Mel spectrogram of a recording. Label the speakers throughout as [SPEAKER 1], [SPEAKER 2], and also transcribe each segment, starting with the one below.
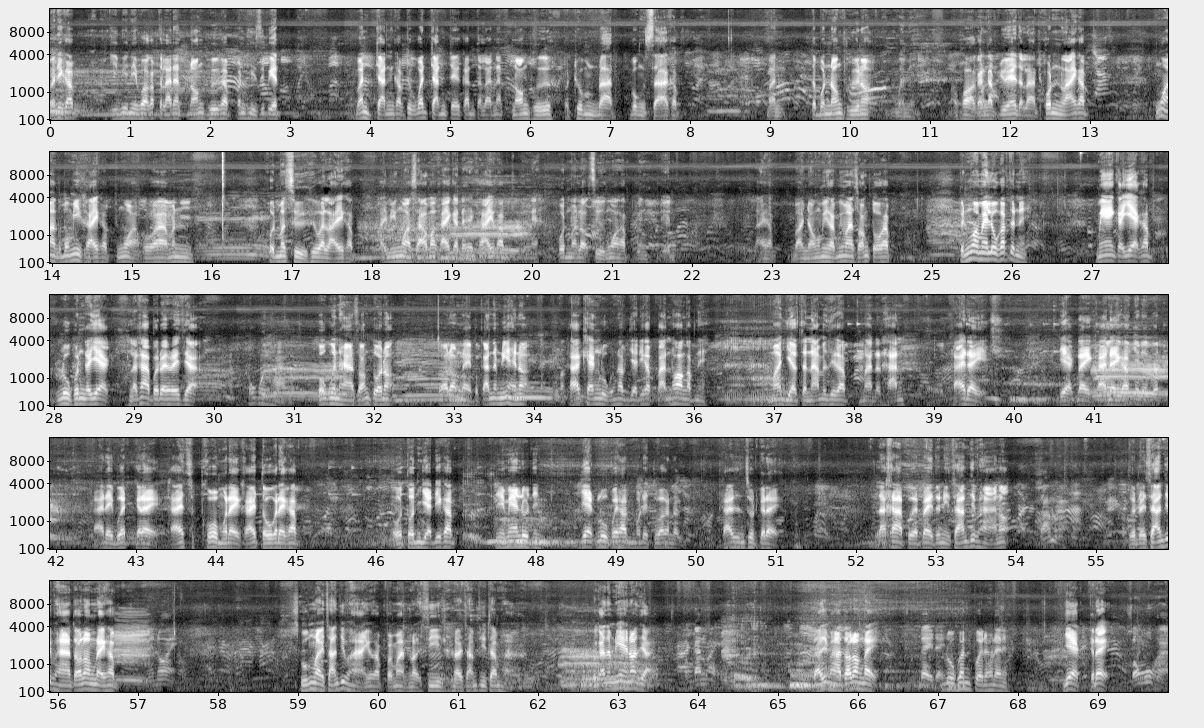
[SPEAKER 1] วัสดีครับอีพีนี้พอกับตลาดนัดน้องผือครับวันที่11 วันจันทร์ครับทุกวันจันทร์เจอกันตลาดนัดน้องผือปทุมราชวงศาครับมันตำบลน้องผือเนาะเมื่อนี้มาพอกันครับอยู่ในตลาดคนหลายครับงัวก็บ่มีขายครับงัวเพราะว่ามันคนมาซื้อคือว่าหลายครับใครมีงัวสาวมาขายกันได้ขายครับเนี่ยคนมาเลาะซื้องัวครับเดินหลายครับบางยองมีครับมีมาสองตัวครับ เป็นงัวแม่ลูกครับตัวนี้ แม่ก็แยกครับ ลูกเพิ่นก็แยกราคาเปิดไว้เท่าไหร่เสีย
[SPEAKER 2] พวกมือหาครับ
[SPEAKER 1] ปกเงินหาสองตัวเนาะต่อรองในประกันน้ำนี้ให้เนาะขาแข็งลูกครับอย่าดีครับปานท้องครับนี่ มาเหยียบสนามไปสิครับ มาตรฐาน ขายได้แยกได้ขายได้ครับ
[SPEAKER 2] จะได้เบิด
[SPEAKER 1] ขายได้เบิดก็ได้ ขายโคมก็ได้ ขายโตก็ได้ครับโตตนเหยียดดีครับนี่แม่ลูกนี่แยกลูกไปครับโมได้ตัวกันหรอกขายสุดๆก็ได้ ราคาเปิดไปตัวนี้สามสิบห้าเนาะ
[SPEAKER 2] สามหา
[SPEAKER 1] เปิดไปสามสิบห้าต่อรองได้ครับ
[SPEAKER 2] น้อย
[SPEAKER 1] สูงร้อยสามสิบห้าอยู่ครับประมาณร้อยสี่ร้อยสามสี่สามห้าประกันตำนี้ให้เนอนเสีย
[SPEAKER 2] ๆประกันไว้
[SPEAKER 1] สามสิบห้าต่อรองได้
[SPEAKER 2] ได้ได้
[SPEAKER 1] ลูกเพิ่นเปิดเท่าไหร่นี่แยกก็ได้
[SPEAKER 2] สองหกหา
